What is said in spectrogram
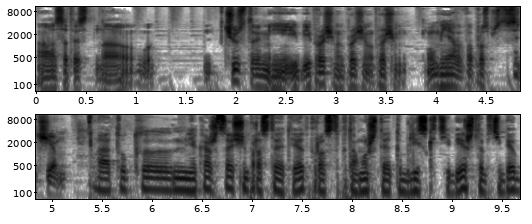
а, соответственно, вот, чувствами и, и прочим, и прочим, и прочим. У меня вопрос просто зачем? А тут, э, мне кажется, очень простой ответ, просто потому что это близко тебе, чтобы тебе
